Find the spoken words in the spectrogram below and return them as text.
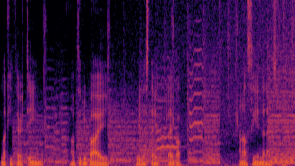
lucky 13 of the Dubai Real Estate Playbook. And I'll see you in the next one.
